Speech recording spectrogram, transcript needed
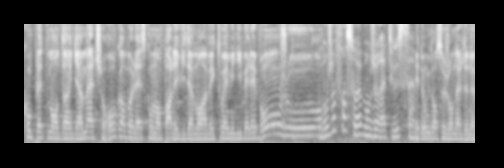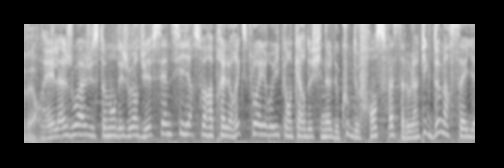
Complètement dingue, un match rocambolesque. On en parle évidemment avec toi, Émilie Bellet. Bonjour. Bonjour François, bonjour à tous. Et donc dans ce journal de 9h. Et la joie justement des joueurs du FC Annecy hier soir après leur exploit héroïque en quart de finale de Coupe de France face à l'Olympique de Marseille.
